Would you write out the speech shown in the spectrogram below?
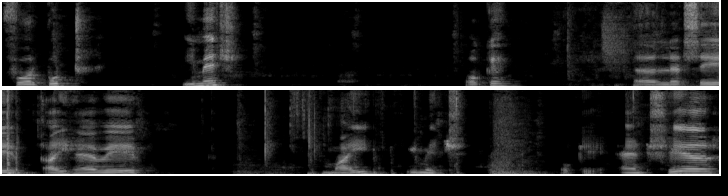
for put image okay. Uh, let's say i have a my image. Okay. And share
